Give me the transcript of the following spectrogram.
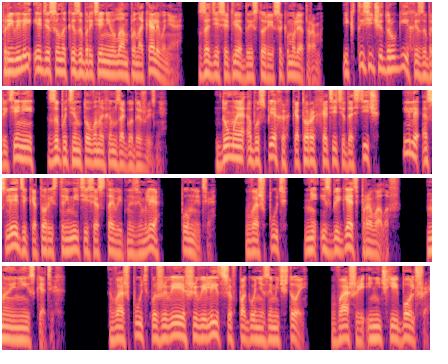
привели Эдисона к изобретению лампы накаливания за 10 лет до истории с аккумулятором и к тысяче других изобретений, запатентованных им за годы жизни. Думая об успехах, которых хотите достичь, или о следе, который стремитесь оставить на земле, помните, ваш путь — не избегать провалов, но и не искать их. Ваш путь поживее шевелиться в погоне за мечтой, вашей и ничьей больше,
